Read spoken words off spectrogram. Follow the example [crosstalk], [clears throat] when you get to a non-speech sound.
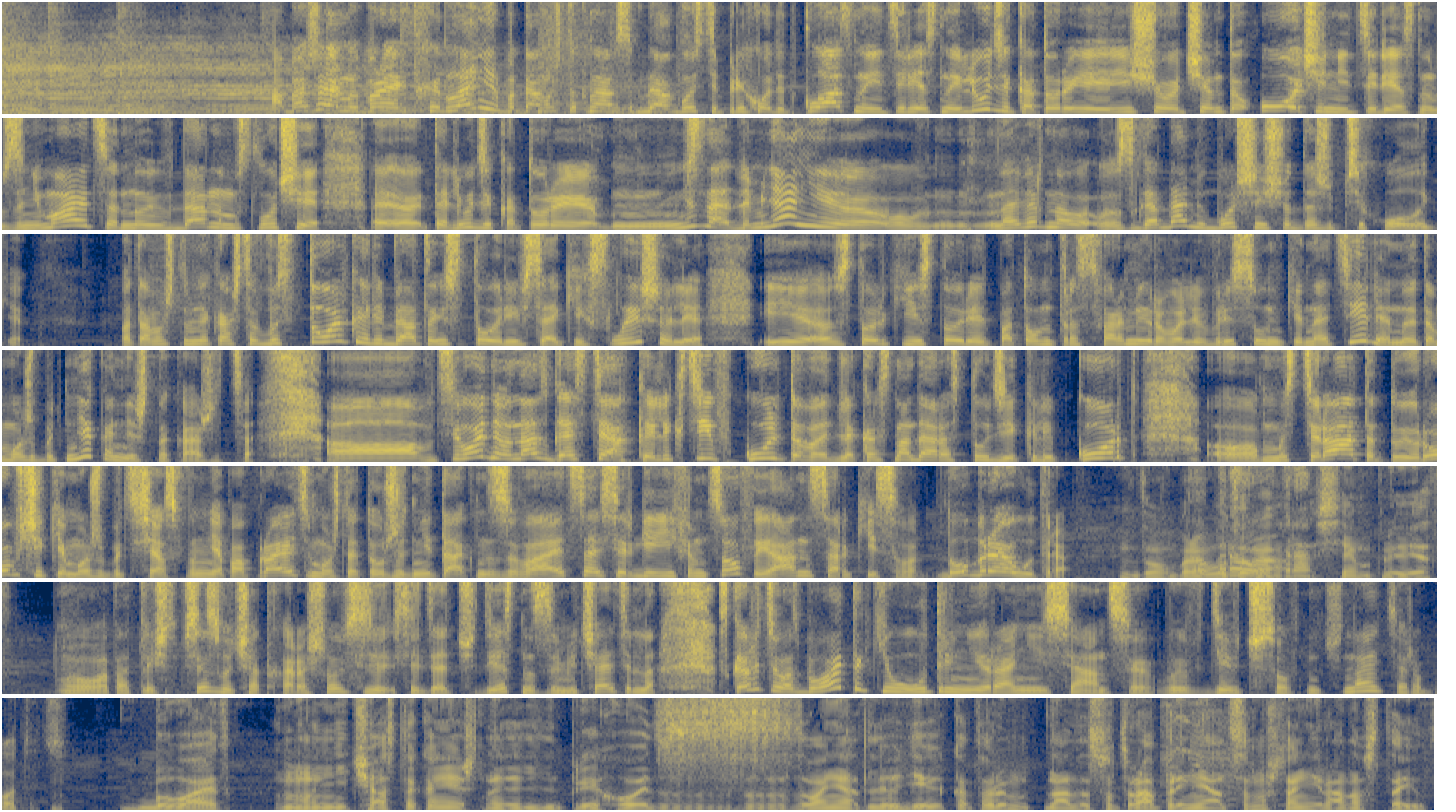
Обожаемый проект Headliner, потому что к нам всегда в гости приходят классные, интересные люди, которые еще чем-то очень интересным занимаются. Ну и в данном случае э, это люди, которые, не знаю, для меня они, э, наверное, с годами больше еще даже психологи. Потому что, мне кажется, вы столько, ребята, историй всяких слышали, и э, столько историй потом трансформировали в рисунки на теле. Но это, может быть, мне, конечно, кажется. А, вот сегодня у нас в гостях коллектив культовый для Краснодара студии Клипкорд, э, мастера, татуировщики, может быть, сейчас вы меня поправите, может, это уже не так называется, Сергей Ефимцов и Анна Саркисова. Доброе утро. Доброе, Доброе утро. утро. Всем привет. Вот, отлично. Все звучат хорошо, все сидят чудесно, замечательно. Скажите, у вас бывают такие утренние и ранние сеансы? Вы в 9 часов начинаете работать? Бывает, ну, не часто, конечно, приходят, звонят люди, которым надо с утра приняться, потому что они рано встают.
